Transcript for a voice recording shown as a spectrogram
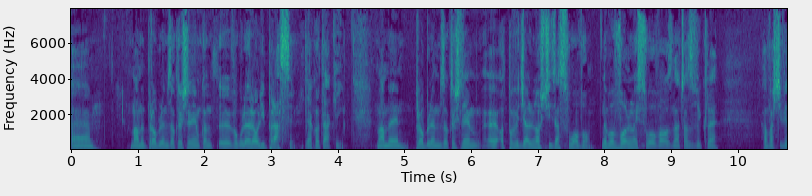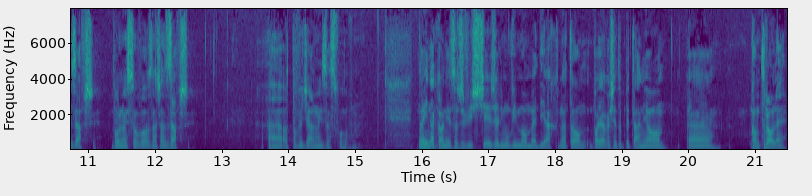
E, Mamy problem z określeniem e, w ogóle roli prasy jako takiej. Mamy problem z określeniem e, odpowiedzialności za słowo. No bo wolność słowa oznacza zwykle, a właściwie zawsze, wolność słowa oznacza zawsze odpowiedzialność za słowo. No i na koniec oczywiście, jeżeli mówimy o mediach, no to pojawia się to pytanie o kontrolę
